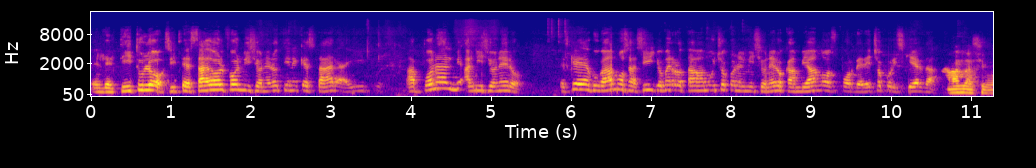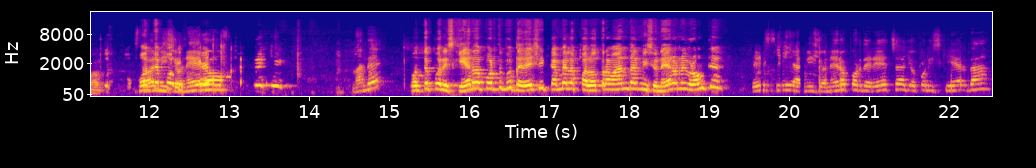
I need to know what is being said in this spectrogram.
el del título, si te está Adolfo, el misionero tiene que estar ahí, ah, pon al, misionero, es que jugábamos así, yo me rotaba mucho con el misionero, cambiamos por derecha o por izquierda. Anda, sí, bueno. Ponte el misionero. ¿Mande? Ponte por izquierda, ponte por derecha y cámbiala para la otra banda, el misionero, no hay bronca. Sí, sí, al misionero por derecha, yo por izquierda.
